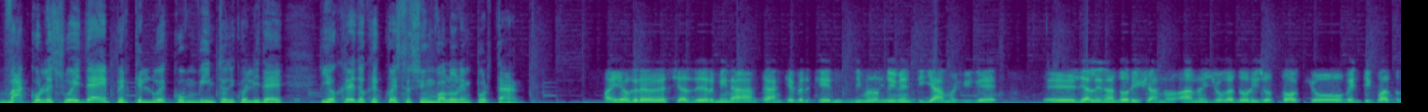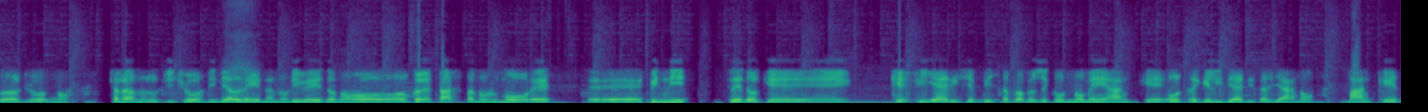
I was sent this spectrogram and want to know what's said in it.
va con le sue idee perché lui è convinto di quelle idee, io credo che questo sia un valore importante. Ma io credo che sia determinante, anche perché non dimentichiamoci che eh, gli allenatori c'hanno- hanno i giocatori sott'occhio 24 ore al giorno, ce l'hanno tutti i giorni, li allenano, li vedono, tastano l'umore, eh, quindi credo che, che ieri si è vista proprio secondo me anche, oltre che l'idea di italiano, ma anche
